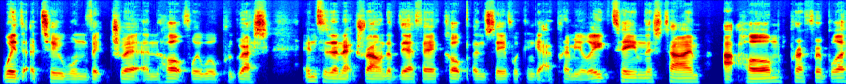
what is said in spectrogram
with a 2 1 victory and hopefully we'll progress into the next round of the FA Cup and see if we can get a Premier League team this time at home, preferably.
